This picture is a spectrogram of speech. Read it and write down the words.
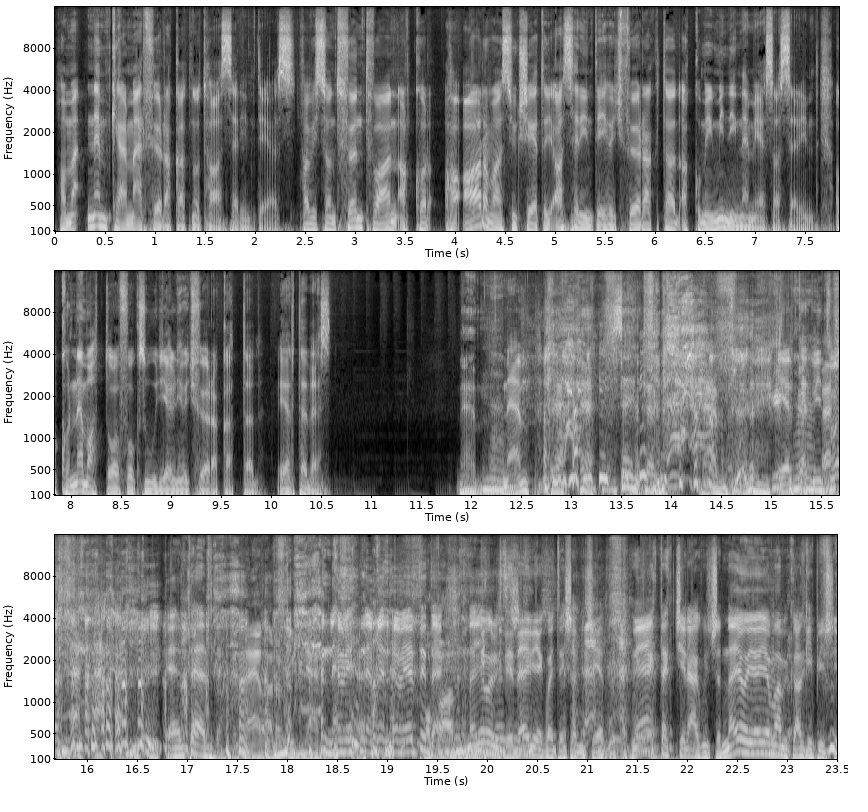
Ha már, nem kell már fölrakatnod, ha azt szerint élsz. Ha viszont fönt van, akkor ha arra van szükséged, hogy azt szerint élj, hogy fölraktad, akkor még mindig nem élsz azt szerint. Akkor nem attól fogsz úgy élni, hogy fölrakattad. Érted ezt? Nem. Nem. Nem? Szerintem nem. Érted, mit van? Érted? Ne haragudj, nem. Nem, nem, nem, nem értitek? Na jó, nincs. de hülyék vagytok, semmit sem értetek. Nektek csinálok micsoda. Na jó, jöjjön, amikor aki pisi.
